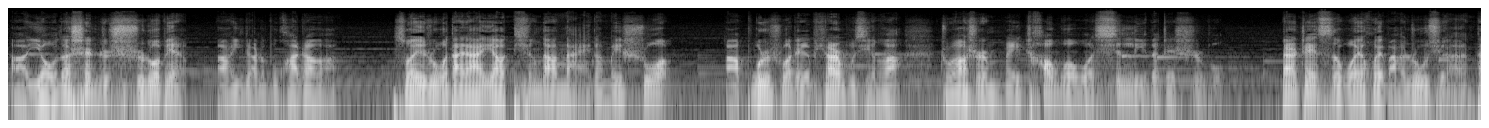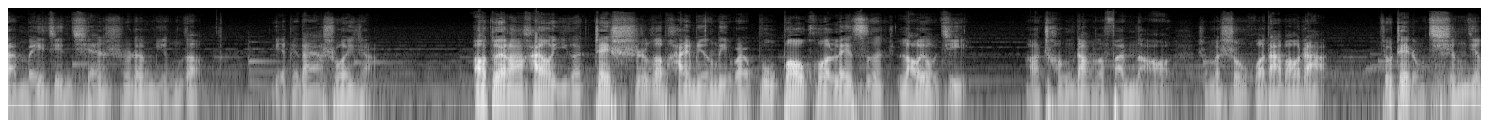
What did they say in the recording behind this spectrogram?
啊，有的甚至十多遍啊，一点都不夸张啊。所以，如果大家要听到哪个没说，啊，不是说这个片儿不行啊，主要是没超过我心里的这十部。但是这次我也会把入选但没进前十的名字也给大家说一下。哦，对了，还有一个，这十个排名里边不包括类似《老友记》啊，成长的烦恼，什么生活大爆炸，就这种情景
